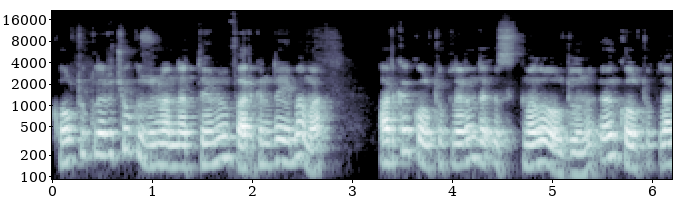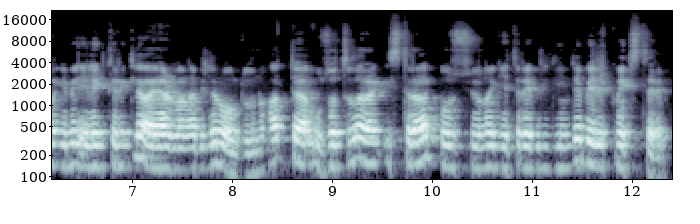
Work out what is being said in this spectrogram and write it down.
Koltukları çok uzun anlattığımın farkındayım ama arka koltukların da ısıtmalı olduğunu, ön koltuklar gibi elektrikli ayarlanabilir olduğunu, hatta uzatılarak istirahat pozisyonuna getirebildiğini de belirtmek isterim.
